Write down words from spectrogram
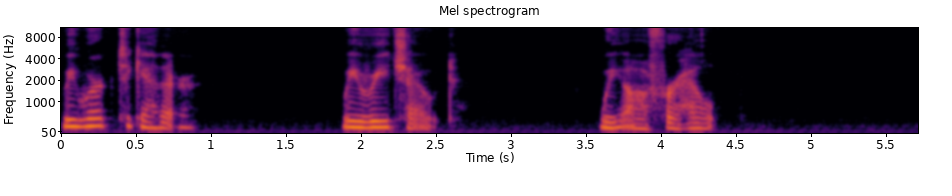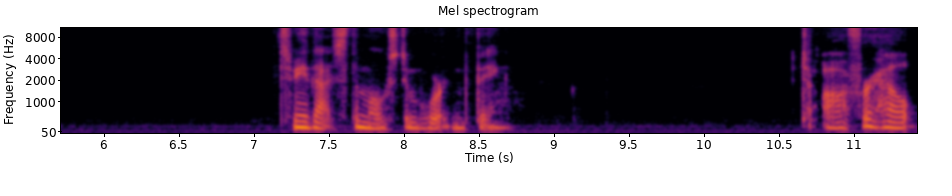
We work together. We reach out. We offer help. To me, that's the most important thing to offer help,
